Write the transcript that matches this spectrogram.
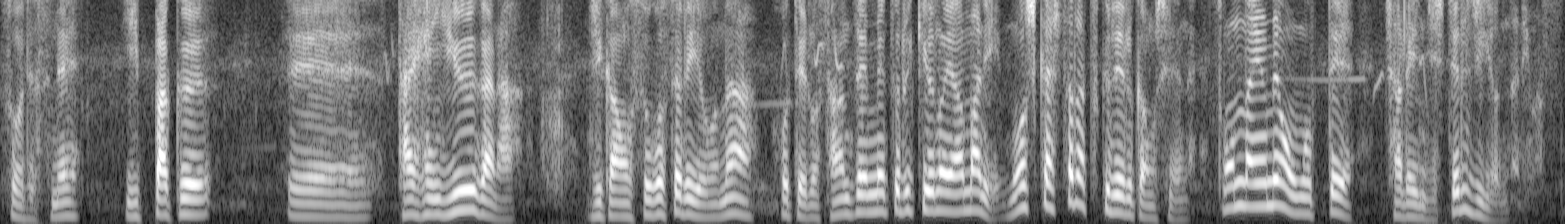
そうですね一泊、えー、大変優雅な時間を過ごせるようなホテルを 3,000m 級の山にもしかしたら作れるかもしれないそんな夢を持ってチャレンジしている事業になります。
